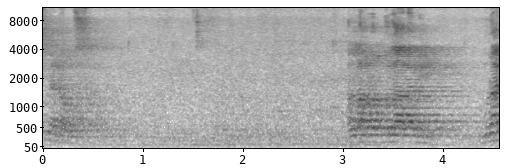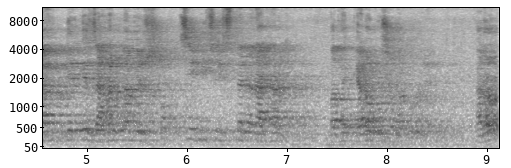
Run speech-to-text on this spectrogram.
স্থানে অবস্থান আল্লাহ রাব্বুল আলামিন মুনাফিকদেরকে জাহান্নামের সবচেয়ে নিচু স্থানে রাখার কথা কেন ঘোষণা করলেন? কারণ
